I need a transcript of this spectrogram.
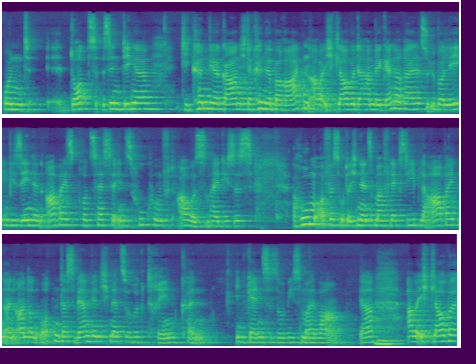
Und äh, dort sind Dinge, die können wir gar nicht, da können wir beraten, aber ich glaube, da haben wir generell zu überlegen, wie sehen denn Arbeitsprozesse in Zukunft aus, weil dieses Homeoffice oder ich nenne es mal flexible Arbeiten an anderen Orten, das werden wir nicht mehr zurückdrehen können in Gänze, so wie es mal war. Ja, aber ich glaube,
